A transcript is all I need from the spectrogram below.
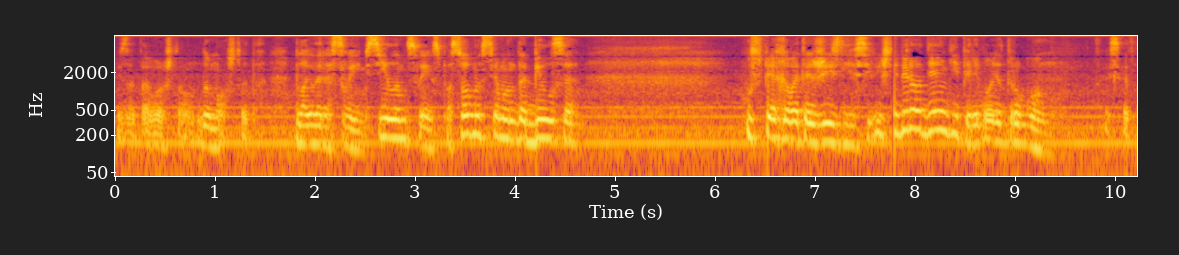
из-за того, что он думал, что это благодаря своим силам, своим способностям он добился успеха в этой жизни. Всевышний берет деньги и переводит другому. То есть этот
